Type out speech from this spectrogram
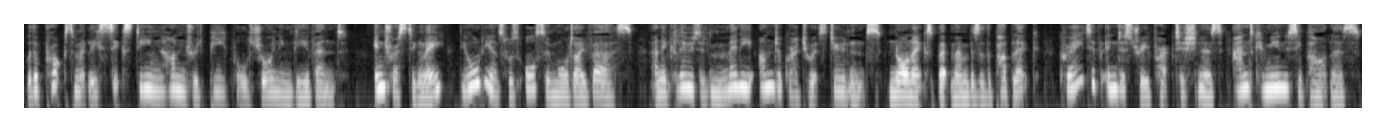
with approximately 1,600 people joining the event. Interestingly, the audience was also more diverse and included many undergraduate students, non expert members of the public, creative industry practitioners, and community partners.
